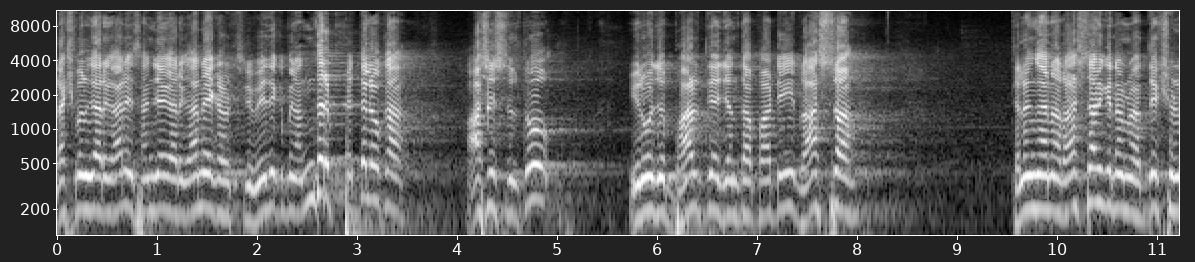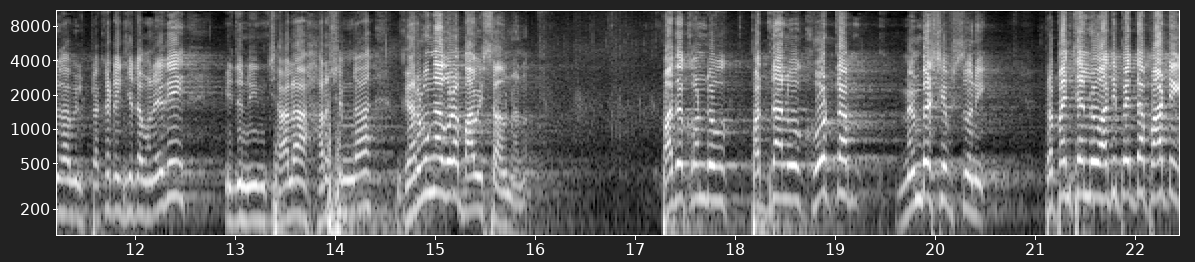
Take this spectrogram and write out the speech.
లక్ష్మణ్ గారు కానీ సంజయ్ గారు కానీ ఇక్కడ వేదిక మీద అందరి పెద్దల యొక్క ఆశీస్సులతో ఈరోజు భారతీయ జనతా పార్టీ రాష్ట్ర తెలంగాణ రాష్ట్రానికి నన్ను అధ్యక్షుడిగా వీళ్ళు ప్రకటించడం అనేది ఇది నేను చాలా హర్షంగా గర్వంగా కూడా భావిస్తూ ఉన్నాను. పదకొండు పద్నాలుగు కోట్ల మెంబర్షిప్స్తోని ప్రపంచంలో అతిపెద్ద పార్టీ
